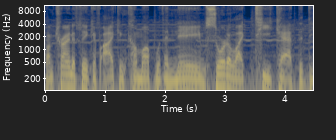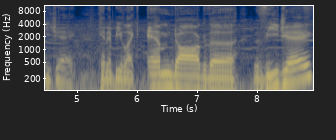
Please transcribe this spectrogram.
I'm trying to think if I can come up with a name sort of like T Cat the DJ. Can it be like M Dog the VJ?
